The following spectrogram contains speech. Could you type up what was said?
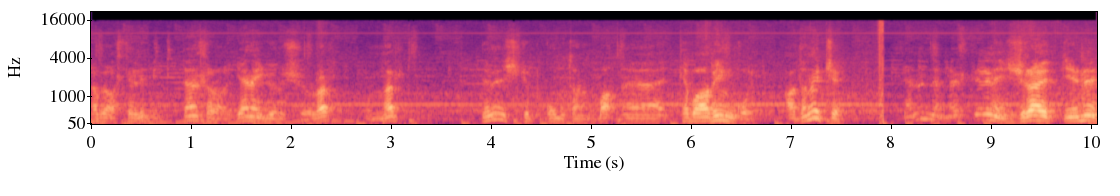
Tabi askerlik bittikten sonra gene görüşüyorlar bunlar. Demiş ki komutanım ba- e, tebabin koy adını ki senin de mesleğini icra ettiğini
